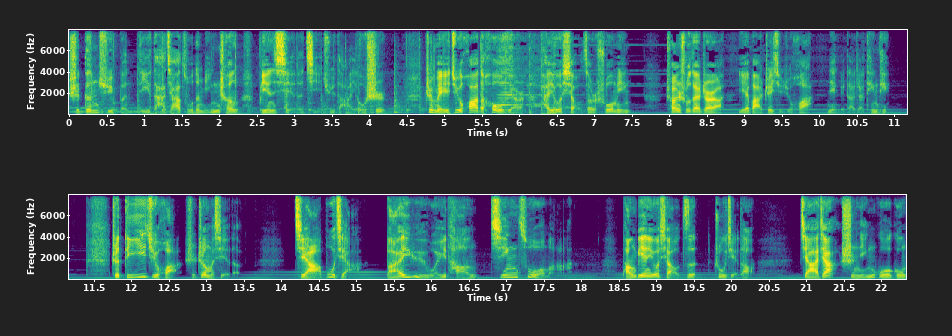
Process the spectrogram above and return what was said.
是根据本地大家族的名称编写的几句打油诗。这每句话的后边还有小字说明。川叔在这儿啊，也把这几句话念给大家听听。这第一句话是这么写的：“假不假，白玉为堂，金作马。”旁边有小字注解道：“贾家是宁国公、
